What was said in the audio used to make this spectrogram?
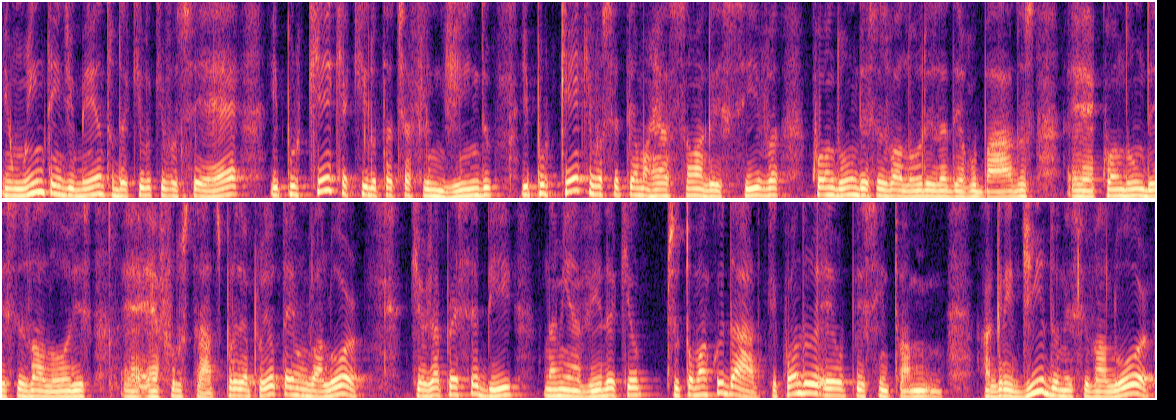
e um entendimento daquilo que você é e por que que aquilo está te afligindo e por que que você tem uma reação agressiva quando um desses valores é derrubado, é, quando um desses valores é, é frustrado. Por exemplo, eu tenho um valor que eu já percebi na minha vida que eu preciso tomar cuidado, porque quando eu me sinto agredido nesse valor,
